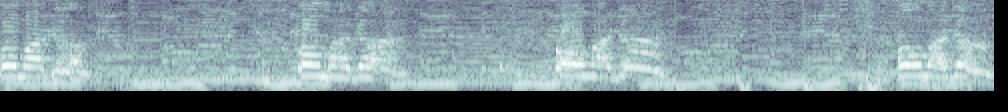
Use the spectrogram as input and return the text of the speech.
Oh my god. Oh my god. Oh my god. Oh my god.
